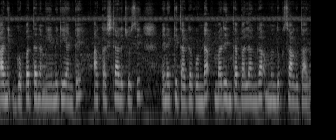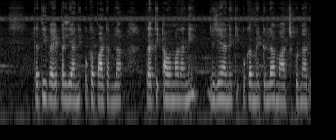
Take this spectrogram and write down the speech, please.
కానీ గొప్పతనం ఏమిటి అంటే ఆ కష్టాలు చూసి వెనక్కి తగ్గకుండా మరింత బలంగా ముందుకు సాగుతారు. ప్రతి వైఫల్యాన్ని ఒక పాఠంలా ప్రతి అవమానాన్ని విజయానికి ఒక మెట్టులా మార్చుకున్నారు.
